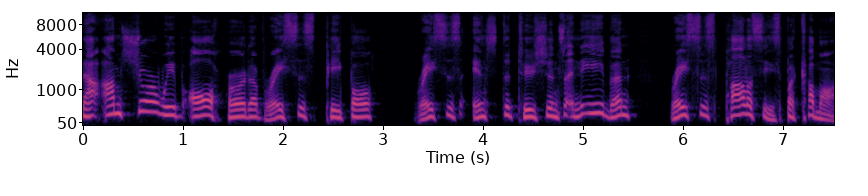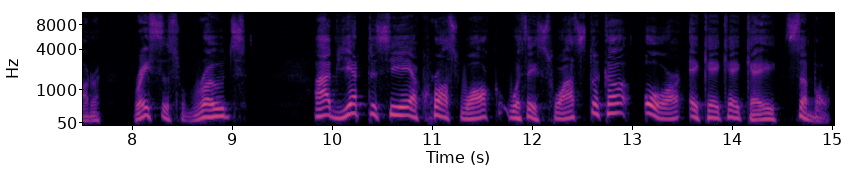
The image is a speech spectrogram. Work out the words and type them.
Now, I'm sure we've all heard of racist people, racist institutions, and even racist policies, but come on, racist roads? I've yet to see a crosswalk with a swastika or a KKK symbol.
